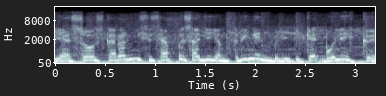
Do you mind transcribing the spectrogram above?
Yes, so sekarang ni sesiapa saja yang teringin beli tiket boleh ke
